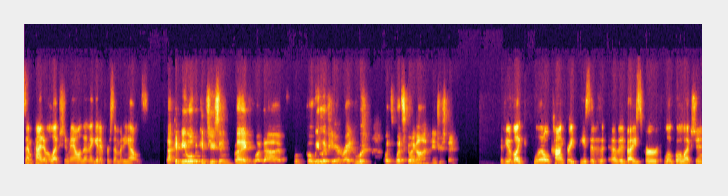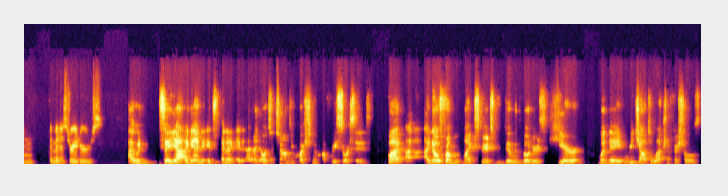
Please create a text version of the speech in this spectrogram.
some kind of election mail and then they get it for somebody else. That could be a little bit confusing like what uh, but we live here right? What's what's going on? Interesting. If you have like little concrete pieces of, advice for local election administrators. I would say yeah again it's and i, and I know it's a challenging question of, of resources but I, I, know from my experience dealing with voters here when they reach out to election officials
